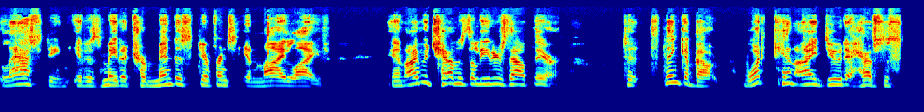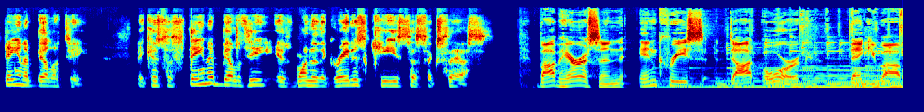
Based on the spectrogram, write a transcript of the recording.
lasting, it has made a tremendous difference in my life. And I would challenge the leaders out there to think about what can I do to have sustainability? Because sustainability is one of the greatest keys to success. Bob Harrison, increase.org. Thank you, Bob.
